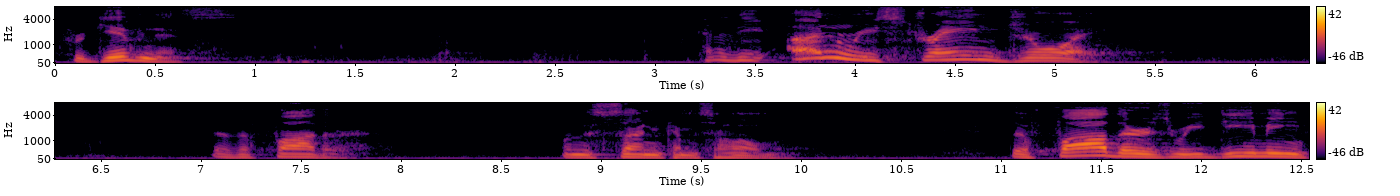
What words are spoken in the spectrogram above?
forgiveness, kind of the unrestrained joy of the Father when the Son comes home. The Father's redeeming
